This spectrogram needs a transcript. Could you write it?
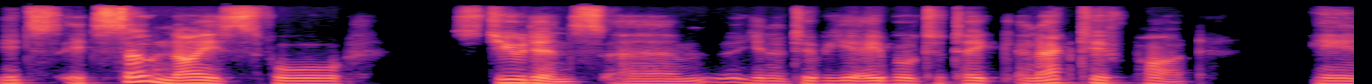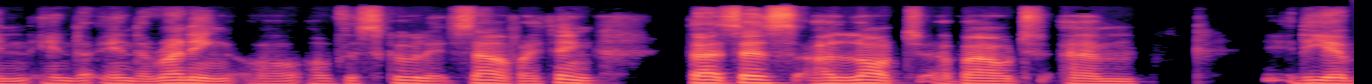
it's it's so nice for students, um, you know, to be able to take an active part in in the in the running of, of the school itself. I think that says a lot about um, the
